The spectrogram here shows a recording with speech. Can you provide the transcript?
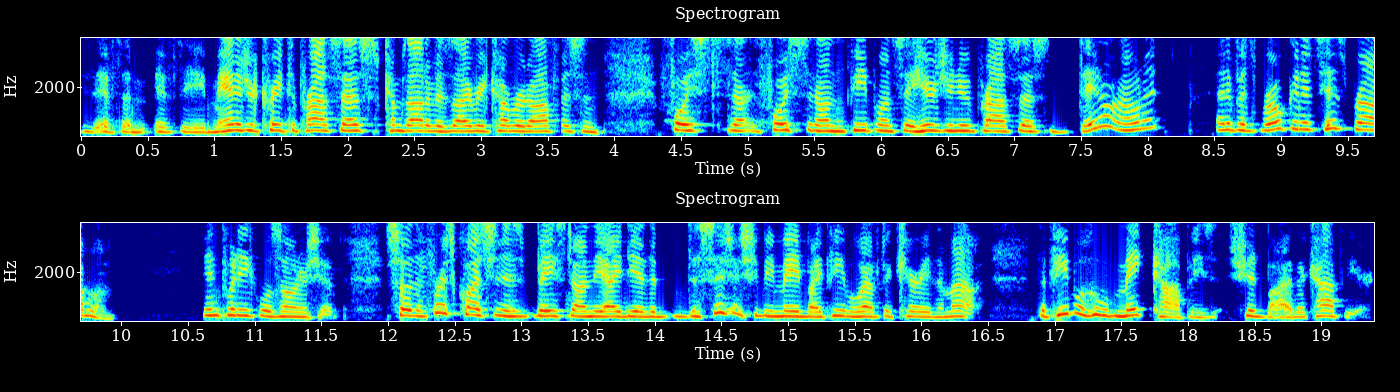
If the if the manager creates a process, comes out of his ivory covered office and foists foists it on the people and say, "Here's your new process," they don't own it, and if it's broken, it's his problem. Input equals ownership. So the first question is based on the idea that decisions should be made by people who have to carry them out. The people who make copies should buy the copier.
